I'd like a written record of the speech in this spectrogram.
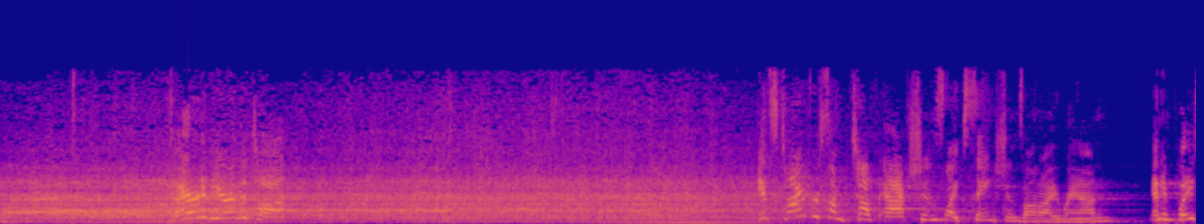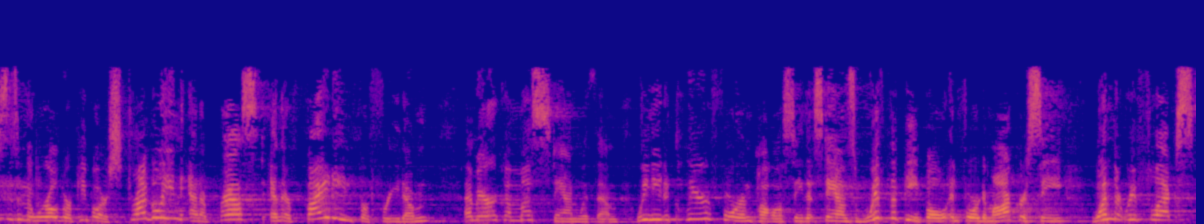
tired of hearing the talk. It's time for some tough actions like sanctions on Iran and in places in the world where people are struggling and oppressed and they're fighting for freedom, America must stand with them. We need a clear foreign policy that stands with the people and for democracy, one that reflects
